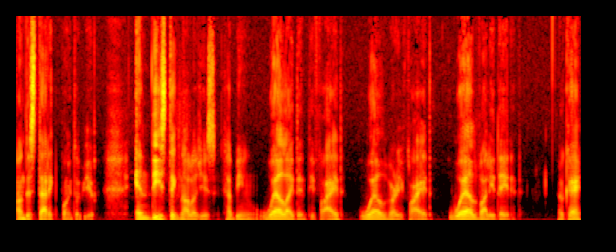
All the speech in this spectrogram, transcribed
on the static point of view. And these technologies have been well identified, well verified, well validated. Okay?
